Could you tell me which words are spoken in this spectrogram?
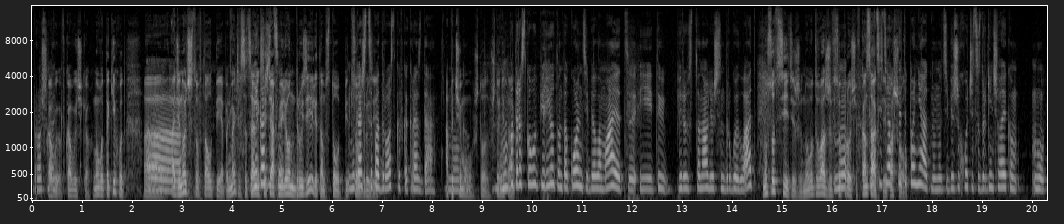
Брошенных. В, кавы, в кавычках. Ну, вот таких вот а, одиночество в толпе. Понимаете, в социальных кажется, сетях миллион друзей или там 100, 500 Мне кажется, друзей. подростков как раз да. А много. почему? Что, что ну, не так? подростковый период, он такой, он тебе ломает, и ты переустанавливаешься на другой лад. Ну, соцсети же, ну вот у вас же все ну, проще, ВКонтакте в пошел. это понятно, но тебе же хочется с другим человеком ну,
